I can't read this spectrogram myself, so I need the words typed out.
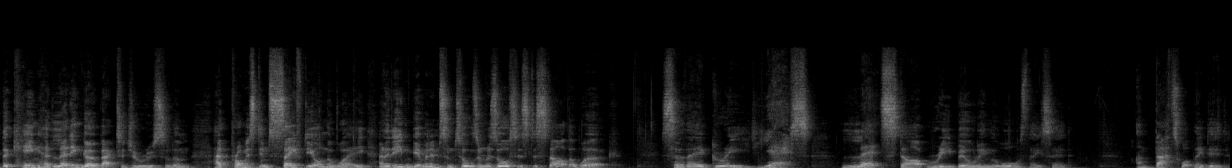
the king had let him go back to Jerusalem, had promised him safety on the way, and had even given him some tools and resources to start the work. So they agreed, yes, Let's start rebuilding the walls, they said. And that's what they did.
